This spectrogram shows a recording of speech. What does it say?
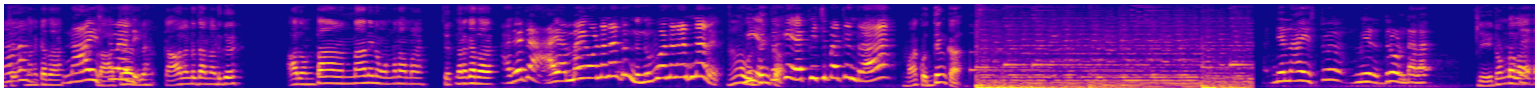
నేను చెప్తున్నాను కదా. నా ఇష్టం అది. కావాలంటే దాన్ని అడుగు. అది ఉంటా అన్నా నేను ఉన్నానమ్మా చెప్తున్నాను కదా. అదేట? ఆ అమ్మాయి ఉండనంటుంది నువ్వు ఉండనంటున్నారు. ఉమ్, మీ వద్దు ఇంకా. ఇద్దరికి ఏ పిచ్చి పట్టిందిరా? మాకు వద్దు ఇంకా. నేను నా ఇష్టం మీరిద్దరు ఉండాలా? ఏటి ఉండాలా?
